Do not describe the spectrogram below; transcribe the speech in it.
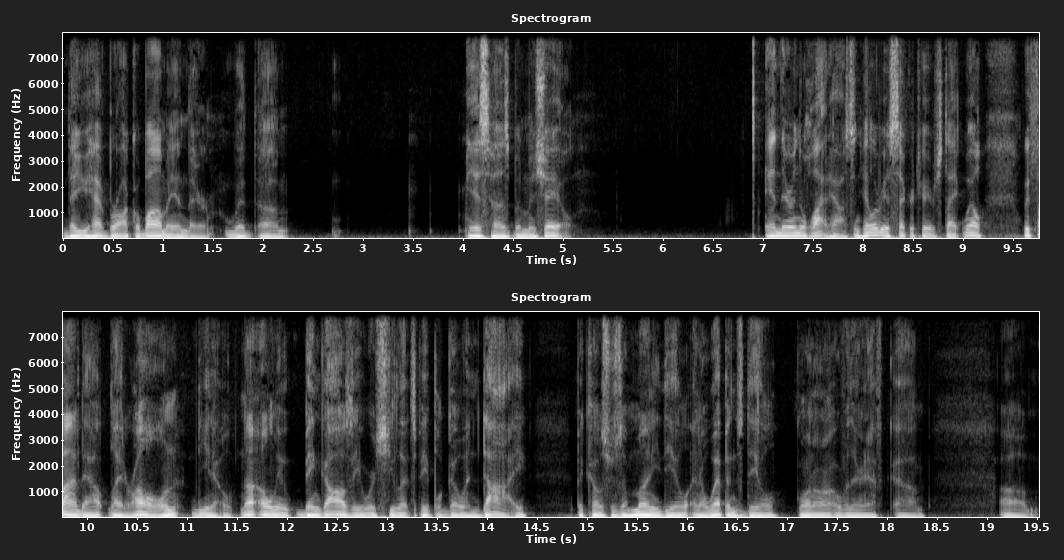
there you have Barack Obama in there with um, his husband, Michelle. And they're in the White House, and Hillary is Secretary of State. Well, we find out later on, you know, not only Benghazi, where she lets people go and die because there's a money deal and a weapons deal going on over there in, um, um,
